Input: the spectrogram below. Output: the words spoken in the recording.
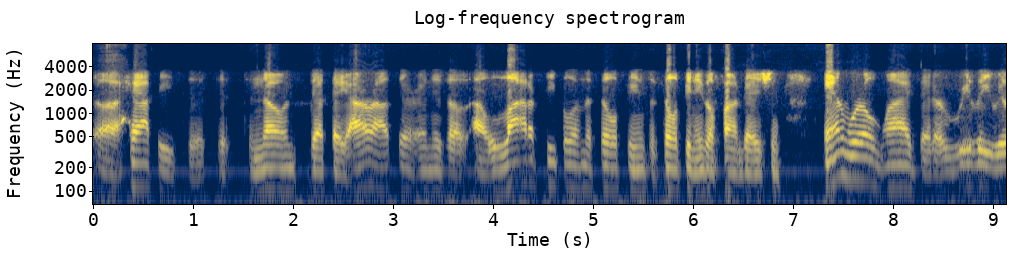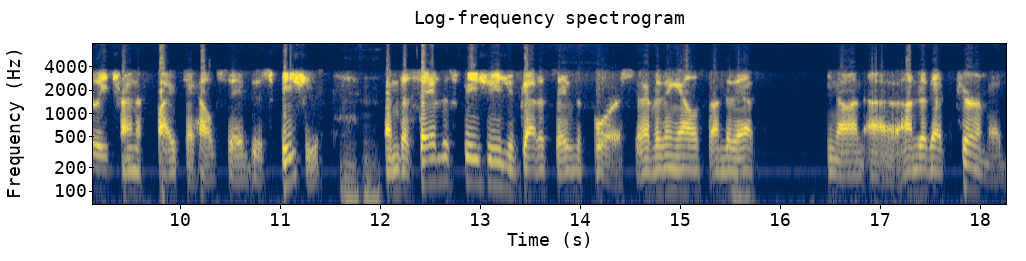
uh, happy to, to to know that they are out there, and there's a, a lot of people in the Philippines, the Philippine Eagle Foundation, and worldwide that are really, really trying to fight to help save this species. And to save the species, you've got to save the forest and everything else under that, you know, uh, under that pyramid.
